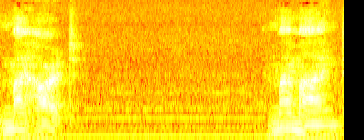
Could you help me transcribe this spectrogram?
in my heart, in my mind.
